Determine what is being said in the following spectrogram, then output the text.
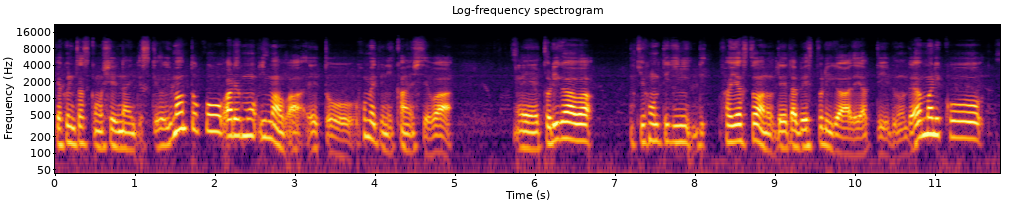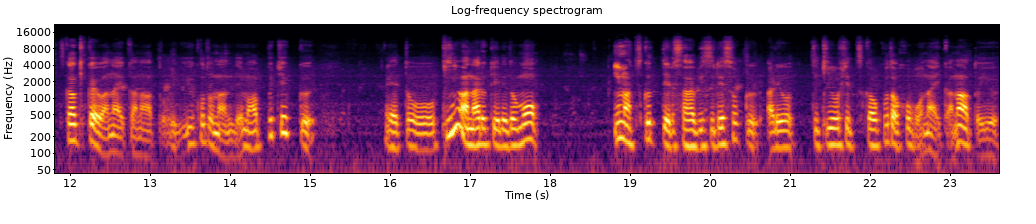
役に立つかもしれないんですけど、今んとこあれも今は、えっ、と、褒めてに関しては、えートリガーは基本的に Firestore のデータベーストリガーでやっているので、あんまりこう、使う機会はないかなということなんで、まあ、アップチェック、えっ、と、気にはなるけれども、今作ってるサービスで即あれを適用して使うことはほぼないかなという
